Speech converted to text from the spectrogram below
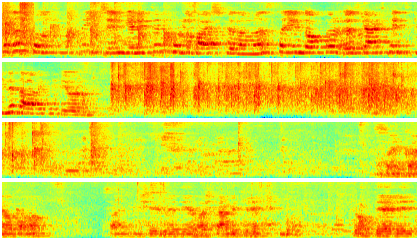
açılış konuşması için Yönetim Kurulu Başkanımız Sayın Doktor Özgen Keskin'i davet ediyorum. Sayın Kaymakamım, Sayın Büyükşehir Belediye Başkan Vekili, çok değerli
